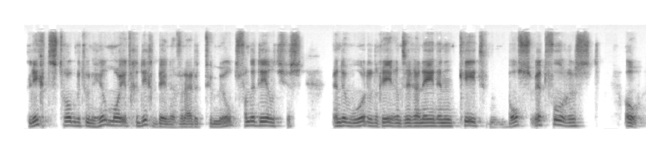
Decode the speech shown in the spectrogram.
Licht stroomde toen heel mooi het gedicht binnen vanuit het tumult van de deeltjes. En de woorden reren zich aaneen in een keten. Bos werd forest. Oh,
